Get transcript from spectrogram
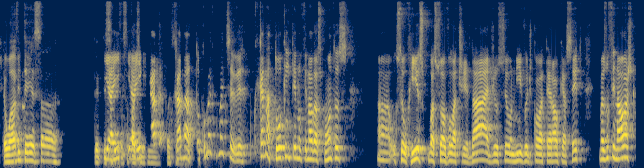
Então o Aave tem essa. Tem e aí, e aí cada, cada, como, é, como é que você vê? Cada token tem, no final das contas, ah, o seu risco, a sua volatilidade, o seu nível de colateral que é aceita, mas no final, acho que,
